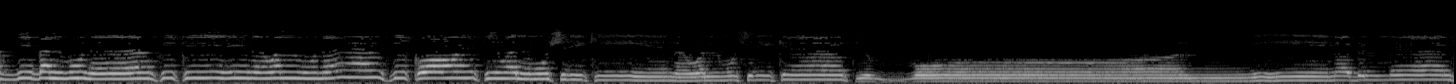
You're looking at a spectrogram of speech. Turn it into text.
ويعذب المنافقين والمنافقات والمشركين والمشركات الظانين بالله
